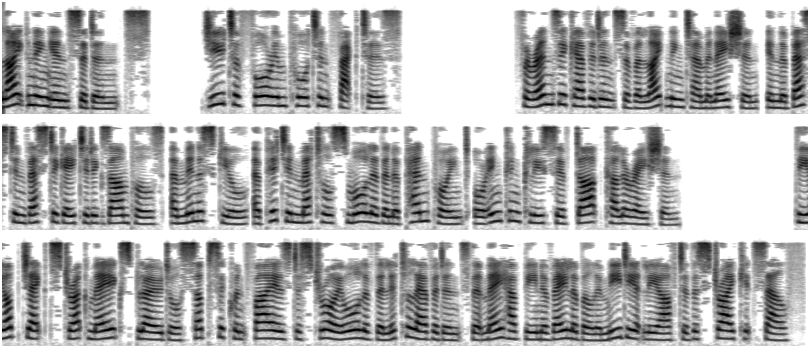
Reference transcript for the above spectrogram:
lightning incidents due to four important factors. Forensic evidence of a lightning termination, in the best investigated examples, a minuscule a pit in metal smaller than a pen point or inconclusive dark coloration. The object struck may explode or subsequent fires destroy all of the little evidence that may have been available immediately after the strike itself.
